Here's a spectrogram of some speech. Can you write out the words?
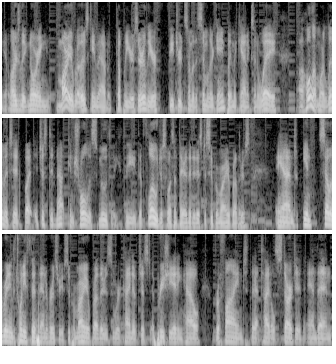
you know, largely ignoring Mario Brothers came out a couple of years earlier, featured some of the similar gameplay mechanics in a way, a whole lot more limited, but it just did not control as smoothly. The the flow just wasn't there that it is to Super Mario Brothers. And in celebrating the 25th anniversary of Super Mario Brothers, we're kind of just appreciating how refined that title started. And then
